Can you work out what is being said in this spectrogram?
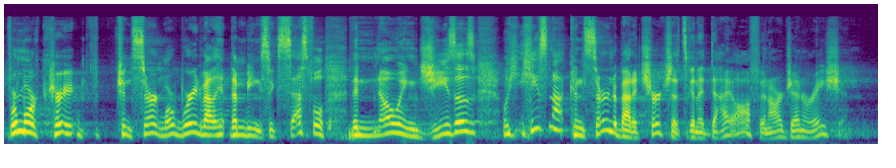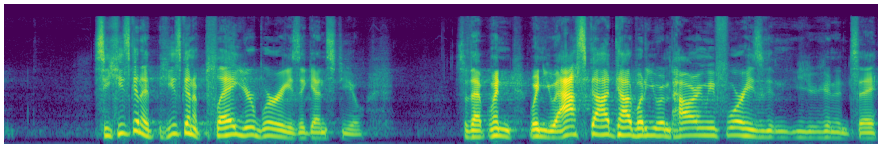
If we're more concerned, more worried about them being successful than knowing Jesus, well, He's not concerned about a church that's going to die off in our generation. See, He's going to He's going to play your worries against you. So that when, when you ask God, God, what are you empowering me for? He's, you're going to say,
